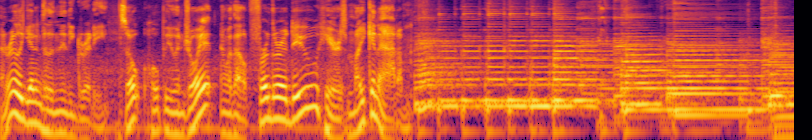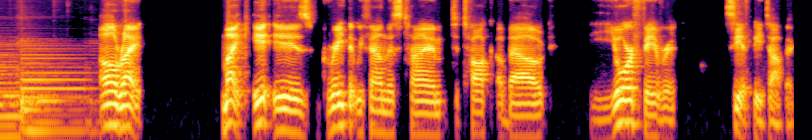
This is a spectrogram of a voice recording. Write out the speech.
and really get into the nitty gritty. So, hope you enjoy it. And without further ado, here's Mike and Adam. All right. Mike, it is great that we found this time to talk about your favorite CFP topic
